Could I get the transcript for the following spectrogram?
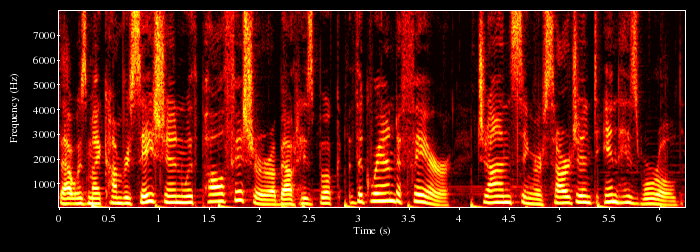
That was my conversation with Paul Fisher about his book, The Grand Affair John Singer Sargent in His World,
